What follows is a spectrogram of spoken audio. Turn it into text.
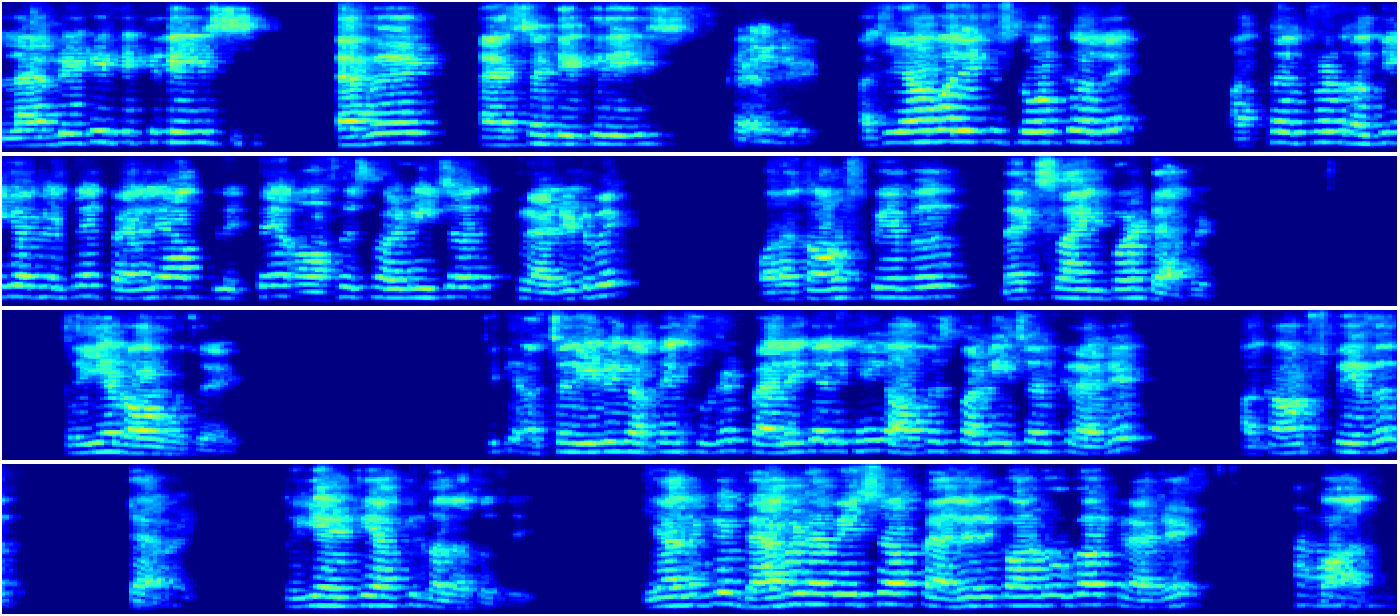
Liability decrease debit asset decrease credit अच्छा यहाँ पर एक चीज़ नोट कर ले। अक्सर स्टूडेंट गलती क्या करते हैं? पहले आप लिखते हैं ऑफ़िस फर्नीचर क्रेडिट में, और अकाउंट्स पेबल नेक्स्ट लाइन पर डेबिट तो ये रॉन्ग हो जाएगा। ठीक है? अक्सर ये भी करते हैं स्टूडेंट पहले क्या लिखेंगे? Office furniture credit accounts payable debit तो ये एंट्री आपकी गलत हो जाएगी। याद रखिए डेबिट हमेशा पहले रिकॉर्ड होगा क्रेडिट बाद।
